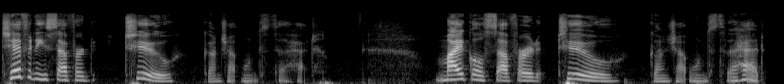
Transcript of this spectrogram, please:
Tiffany suffered two gunshot wounds to the head. Michael suffered two gunshot wounds to the head.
